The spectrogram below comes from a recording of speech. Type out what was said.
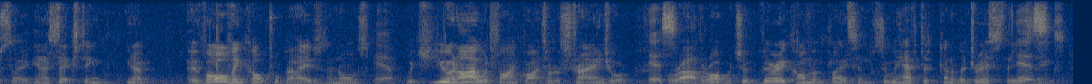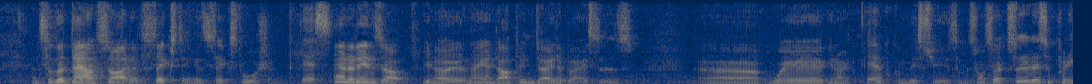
say, you know, sexting, you know, evolving cultural behaviours and norms, Yeah. which you and I would find quite sort of strange or, Yes. or rather odd, which are very commonplace. And so we have to kind of address these Yes. things. And so the downside of sexting is sextortion. Yes. And it ends up, you know, and they end up in databases uh, where, you know, Yeah. people can misuse them and so on. So it's, it is a pretty,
